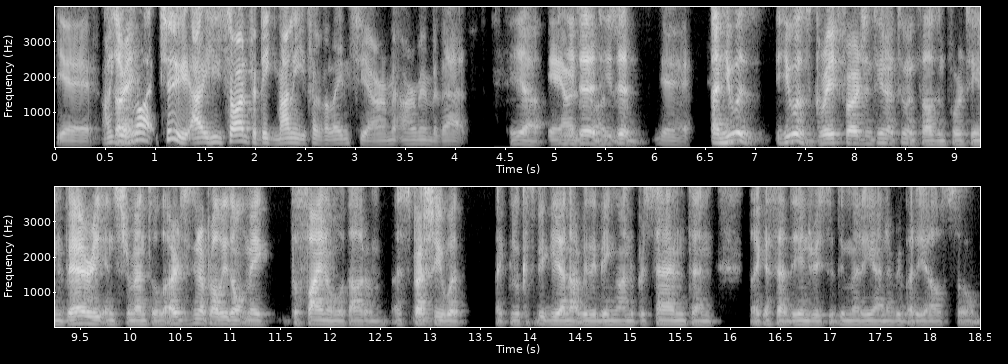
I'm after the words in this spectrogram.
Yeah, oh, you're right too. Uh, he signed for big money for Valencia. I, rem- I remember that. Yeah, yeah he did. he did. Yeah, and he was he was great for Argentina too in 2014. Very instrumental. Argentina probably don't make the final without him, especially with like Lucas Biglia not really being 100 percent, and like I said, the injuries to Di Maria and everybody else. So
